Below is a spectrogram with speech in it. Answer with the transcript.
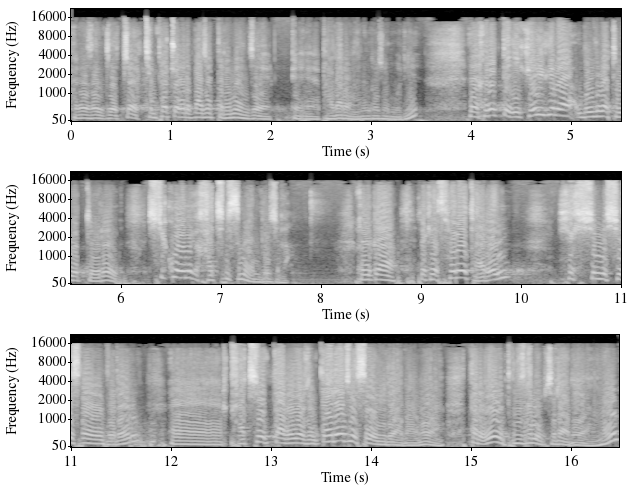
그래서 이제 저 김포 쪽으로 빠져버리면 이제 예, 바다로 가는 거죠, 물이. 예, 그럴 때 이 교육이나 물류 같은 것들은 식구원이가 같이 있으면 안 되죠. 그러니까 이렇게 서로 다른 핵심 시설들은 에, 같이 있다고 좀 떨어져 있으면 유리하다고 따로 여기 분산 입지라래요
